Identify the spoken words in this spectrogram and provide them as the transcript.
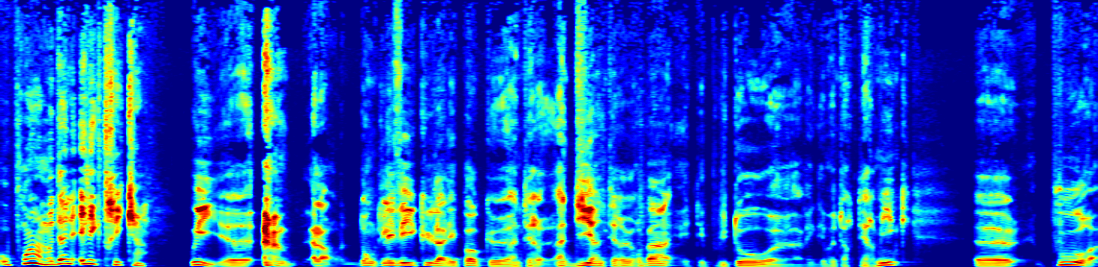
au point un modèle électrique. Oui, euh, alors donc les véhicules à l'époque euh, dits interurbains étaient plutôt avec des moteurs thermiques. Pour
